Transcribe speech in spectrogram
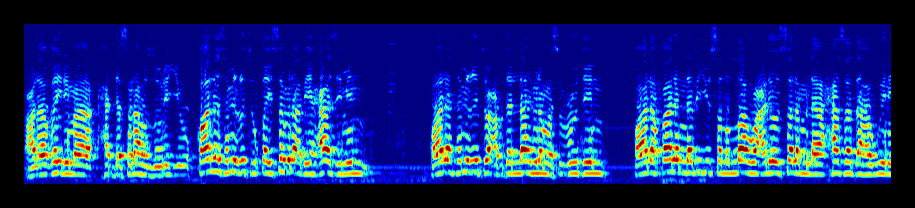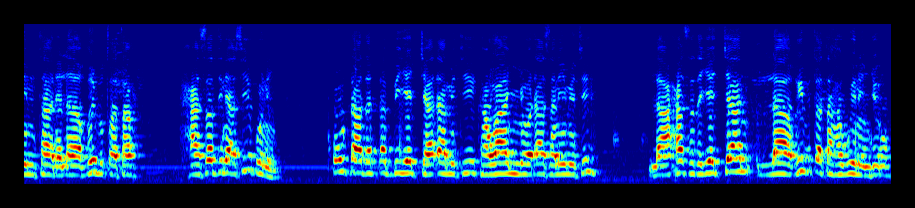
على غير ما حدثناه الزهري قال سمعت قيس بن أبي حازم قال سمعت عبد الله بن مسعود قال قال النبي صلى الله عليه وسلم لا حسد هوين تان لا غبطة. حسدني أسيكني. قد هذا الأبي يجاد أمتي كوان أسني متي. لا حسد يجان لا غبطة هوين جرو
